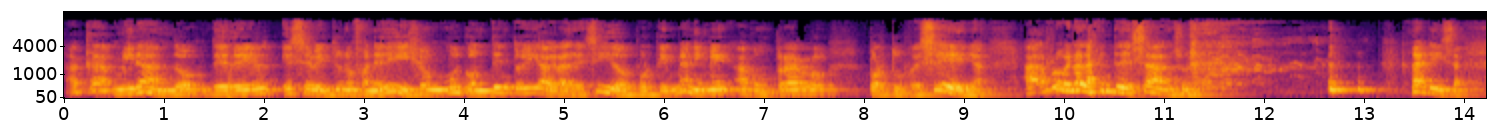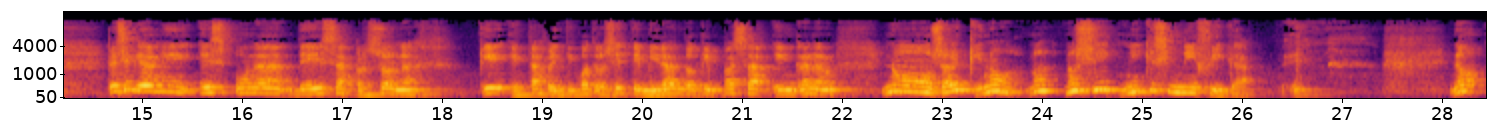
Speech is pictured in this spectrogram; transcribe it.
acá mirando desde el S21 Fan Edition, muy contento y agradecido porque me animé a comprarlo por tu reseña. A a la gente de Samsung. Alisa, pensé que Dami es una de esas personas que estás 24/7 mirando qué pasa en Gran No, ¿sabes qué? No, no, no sé ni qué significa. No,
